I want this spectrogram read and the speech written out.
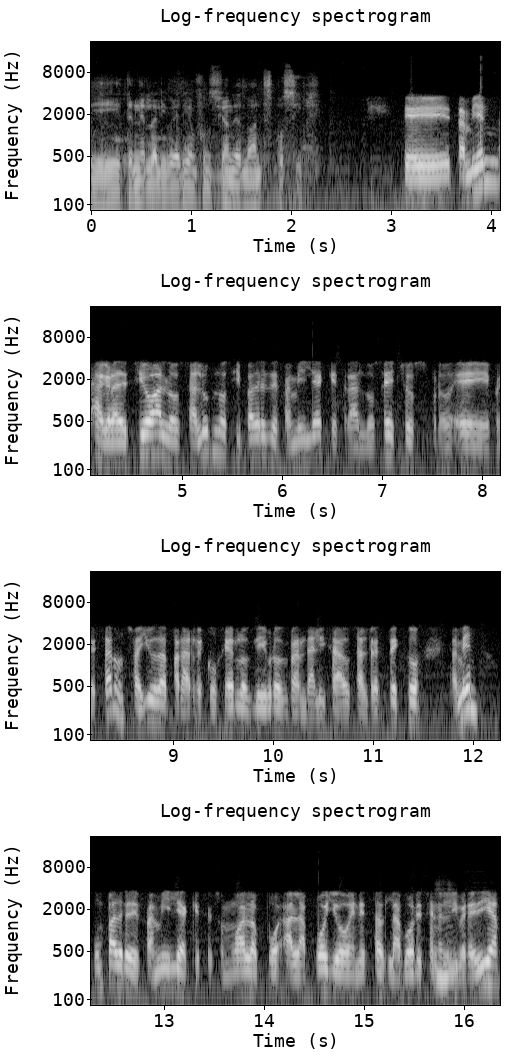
eh, tener la librería en funciones lo antes posible. Eh, también agradeció a los alumnos y padres de familia que tras los hechos eh, prestaron su ayuda para recoger los libros vandalizados. Al respecto, también un padre de familia que se sumó al, al apoyo en estas labores en la librería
